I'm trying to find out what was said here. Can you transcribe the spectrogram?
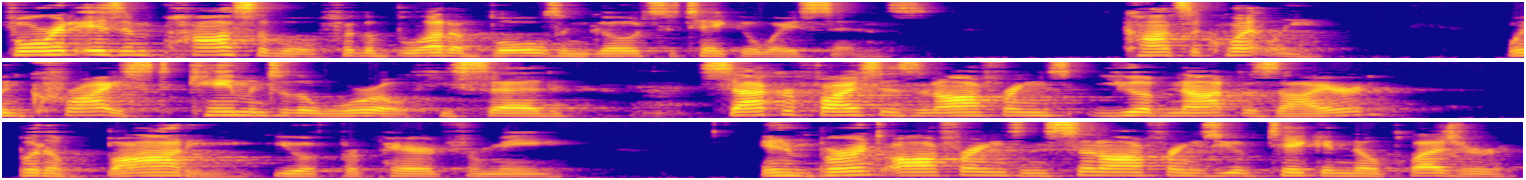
For it is impossible for the blood of bulls and goats to take away sins. Consequently, when Christ came into the world, he said, Sacrifices and offerings you have not desired, but a body you have prepared for me. In burnt offerings and sin offerings you have taken no pleasure.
